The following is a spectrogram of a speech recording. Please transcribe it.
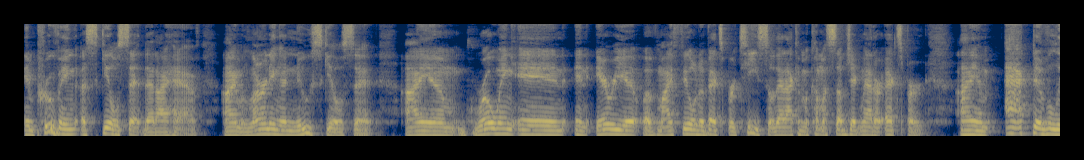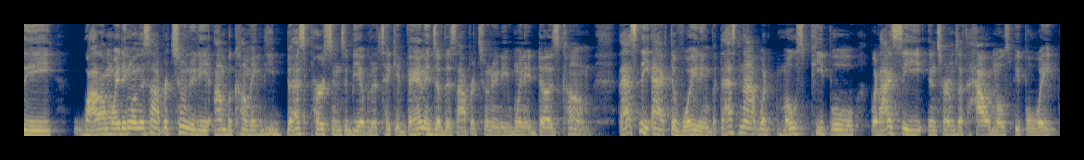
improving a skill set that I have. I'm learning a new skill set. I am growing in an area of my field of expertise so that I can become a subject matter expert. I am actively, while I'm waiting on this opportunity, I'm becoming the best person to be able to take advantage of this opportunity when it does come. That's the act of waiting, but that's not what most people, what I see in terms of how most people wait.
